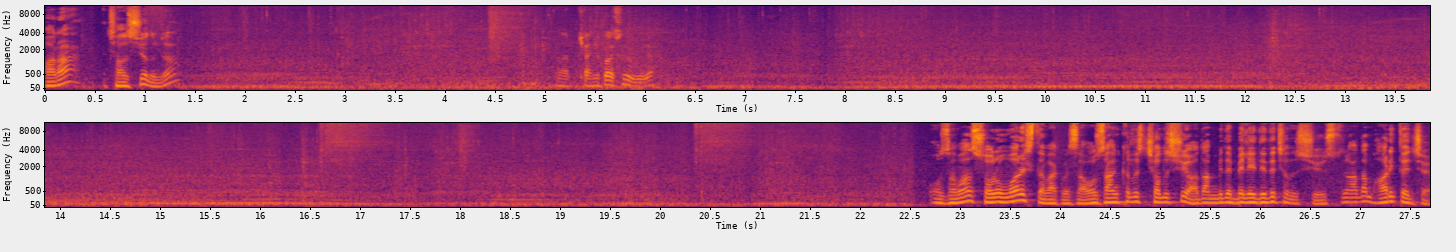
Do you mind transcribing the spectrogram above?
Para çalışıyordum canım. Ha, Kendi parası bu ya. O zaman sorun var işte bak mesela Ozan Kılıç çalışıyor. Adam bir de belediyede çalışıyor. Üstüne adam haritacı.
